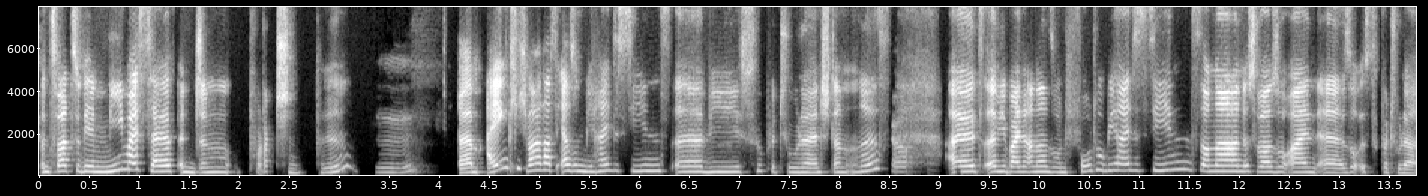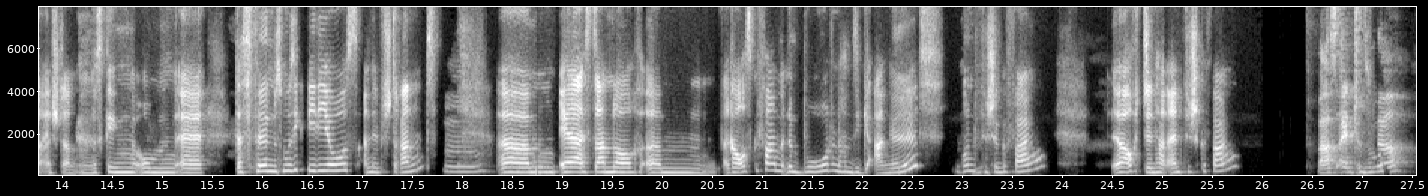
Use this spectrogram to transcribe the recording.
Und zwar zu dem Me, Myself and Jen Production Film. Mhm. Ähm, eigentlich war das eher so ein Behind the Scenes, äh, wie Super Tuna entstanden ist, Ja. als äh, wie bei den anderen so ein Foto Behind the Scenes, sondern es war so ein, äh, so ist Super Tuna entstanden. Es ging um äh, das Film des Musikvideos an dem Strand. Mhm. Ähm, er ist dann noch ähm, rausgefahren mit einem Boot und haben sie geangelt und Mhm. Fische gefangen. Auch Jin hat einen Fisch gefangen. War es ein So. Tuna?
